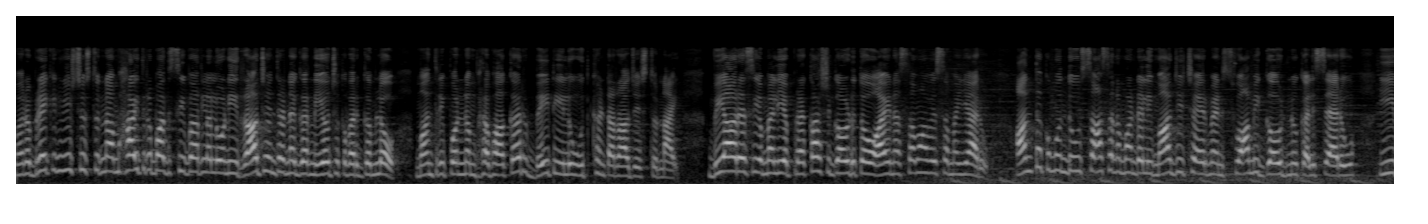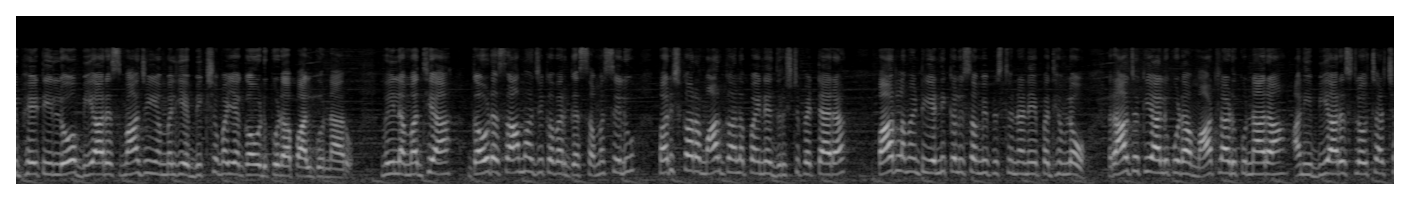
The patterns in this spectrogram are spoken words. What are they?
మరో బ్రేకింగ్ న్యూస్ చూస్తున్నాం. హైదరాబాద్ శివార్లలోని రాజేంద్ర నగర్ నియోజకవర్గంలో మంత్రి పొన్నం ప్రభాకర్ భేటీలు ఉత్కంఠ రాజేస్తున్నాయి. బీఆర్ఎస్ ఎమ్మెల్యే ప్రకాష్ గౌడ్తో ఆయన సమావేశమయ్యారు. అంతకుముందు శాసన మండలి మాజీ చైర్మన్ స్వామి గౌడ్ను కలిశారు. ఈ భేటీల్లో బీఆర్ఎస్ మాజీ ఎమ్మెల్యే భిక్షమయ్య గౌడ్ కూడా పాల్గొన్నారు. వీళ్ళ మధ్య గౌడ సామాజిక వర్గ సమస్యలు పరిష్కార మార్గాలపైనే దృష్టి పెట్టారా? పార్లమెంటు ఎన్నికలు సమీపిస్తున్న నేపథ్యంలో రాజకీయాలు కూడా మాట్లాడుకున్నారా అని బీఆర్ఎస్లో చర్చ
